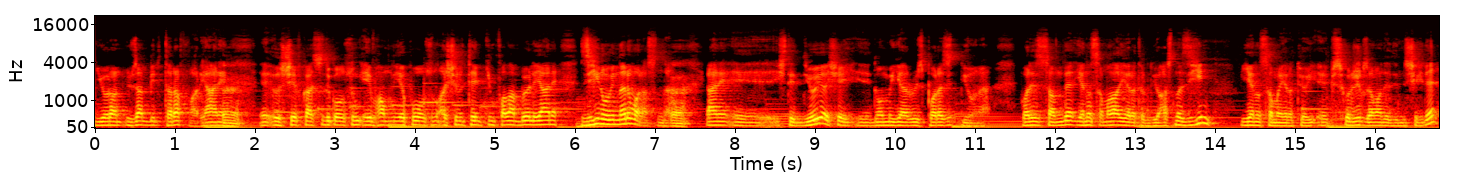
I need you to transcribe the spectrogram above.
yoran, üzen bir taraf var. Yani Evet. e, öz şefkatsizlik olsun, evhamlı yapı olsun, aşırı temkin falan böyle yani zihin oyunları var aslında. Evet. Yani e, işte diyor ya şey e, Don Miguel Ruiz parazit diyor ona. Parazit zamanda yanılsamalar yaratır diyor. Aslında zihin yanılsama yaratıyor. E, psikolojik zaman dediğimiz şeyde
